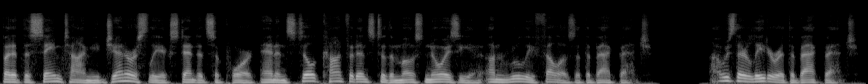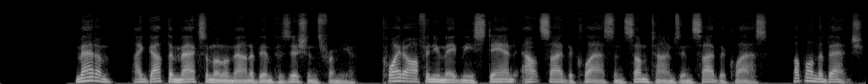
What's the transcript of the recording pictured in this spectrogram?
But at the same time, you generously extended support and instilled confidence to the most noisy and unruly fellows at the backbench. I was their leader at the backbench. Madam, I got the maximum amount of impositions from you. Quite often, you made me stand outside the class and sometimes inside the class, up on the bench.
